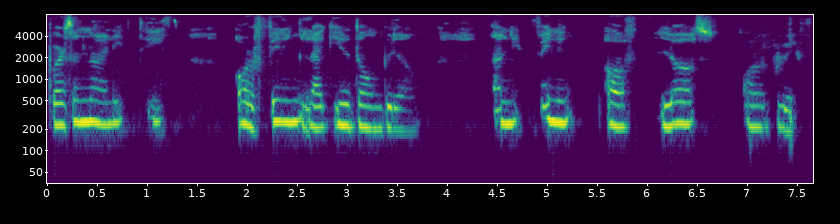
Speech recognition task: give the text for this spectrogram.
personalities, or feeling like you don't belong, and feeling of loss or grief.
